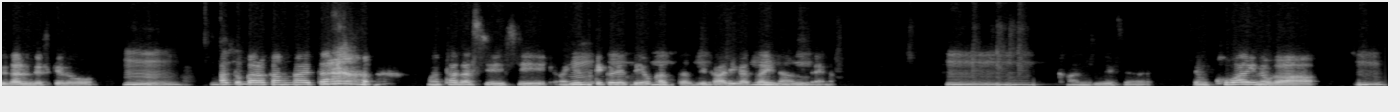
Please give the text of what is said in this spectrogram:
てなるんですけど、うん、後から考えたら まあ、正しいし、まあ、言ってくれてよかったっていうか、ありがたいなみたいな。感じですよね。でも怖いのが、うん、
